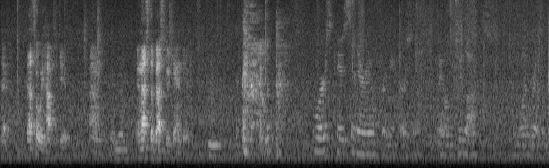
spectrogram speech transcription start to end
That- That's what we have to do. Um, And that's the best we can do. Worst case scenario for me personally, I own two lots and one residence.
